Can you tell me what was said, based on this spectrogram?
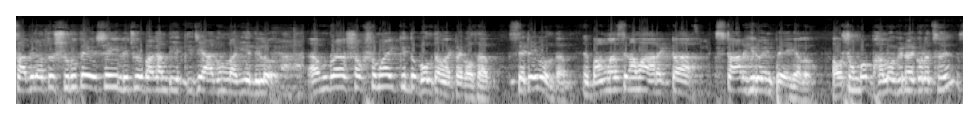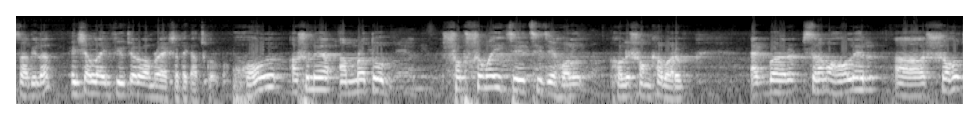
সাবিলা তো শুরুতে এসেই লিচুর বাগান দিয়ে কি যে আগুন লাগিয়ে দিল, আমরা সব সময় কিন্তু বলতাম একটা কথা, সেটাই বলতাম বাংলা সিনেমা আরেকটা স্টার হিরোইন পেয়ে গেল। অসম্ভব ভালো অভিনয় করেছে সাবিলা। ইনশাল্লাহ ইন ফিউচারও আমরা একসাথে কাজ করব। হল আসলে আমরা তো সবসময় চেয়েছি যে হল হলের সংখ্যা বাড়ুক। একবার সিনেমা হলের সহজ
